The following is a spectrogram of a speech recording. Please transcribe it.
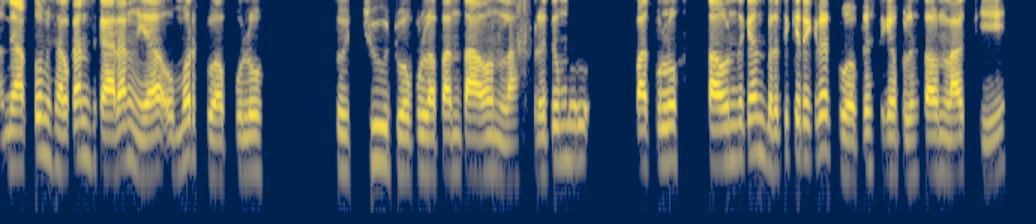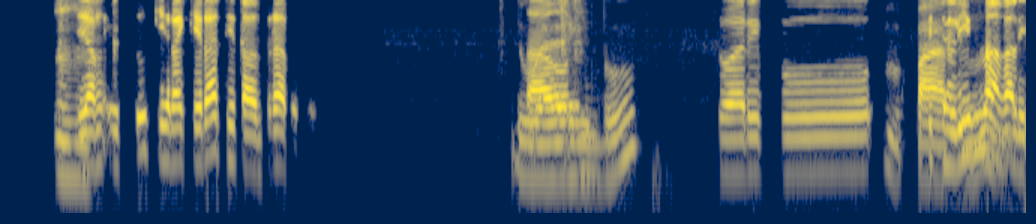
Ini aku misalkan sekarang ya umur 27, 28 tahun lah. Berarti umur 40 tahun itu kan berarti kira-kira 12 13 tahun lagi. Mm-hmm. Yang itu kira-kira di tahun berapa tuh? 2000 tahun 2035 kali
